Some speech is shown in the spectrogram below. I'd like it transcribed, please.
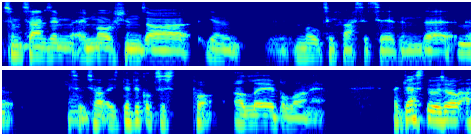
sometimes emotions are you know multifaceted and uh, mm. So it's, it's difficult to put a label on it. I guess there was, I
